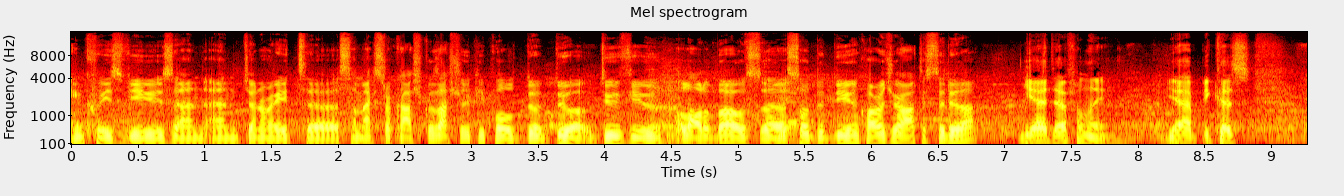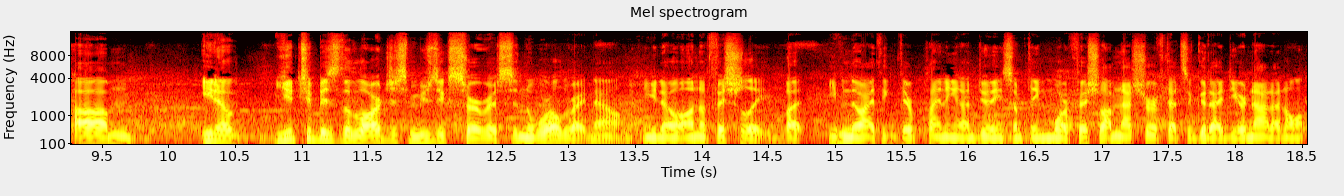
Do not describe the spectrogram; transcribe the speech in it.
increase views and, and generate uh, some extra cash because actually people do, do, do view a lot of those. Uh, yeah. So do you encourage your artists to do that? Yeah, definitely. Yeah, because, um, you know, YouTube is the largest music service in the world right now, you know, unofficially. But even though I think they're planning on doing something more official, I'm not sure if that's a good idea or not. I don't,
